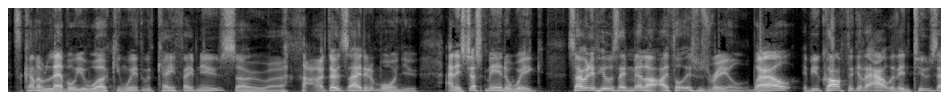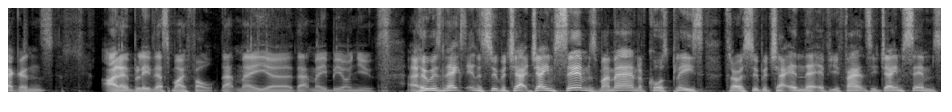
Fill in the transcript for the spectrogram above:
It's the kind of level you're working with with kayfabe news. So uh, I don't say I didn't warn you. And it's just me in a wig. So many people say, Miller, I thought this was real. Well, if you can't figure that out within two seconds, I don't believe that's my fault. That may uh, that may be on you. Uh, who is next in the super chat? James Sims, my man. Of course, please throw a super chat in there if you fancy. James Sims.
